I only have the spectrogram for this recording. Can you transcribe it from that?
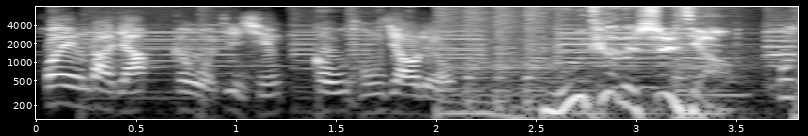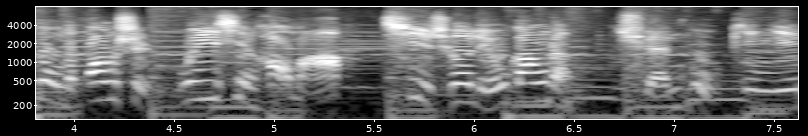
欢迎大家跟我进行沟通交流。独特的视角，互动的方式，微信号码：汽车刘刚的全部拼音。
